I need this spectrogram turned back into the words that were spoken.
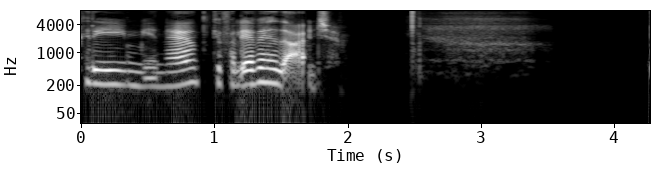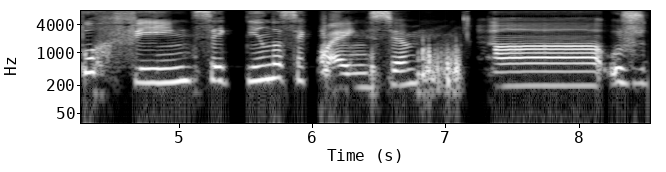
crime, né? Que eu falei a verdade. Por fim, seguindo a sequência, os,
